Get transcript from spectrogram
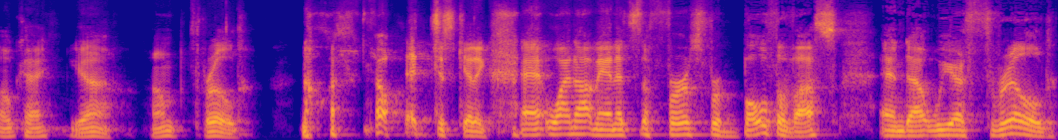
okay. Yeah. I'm thrilled. No, no, just kidding. And why not, man? It's the first for both of us, and uh, we are thrilled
